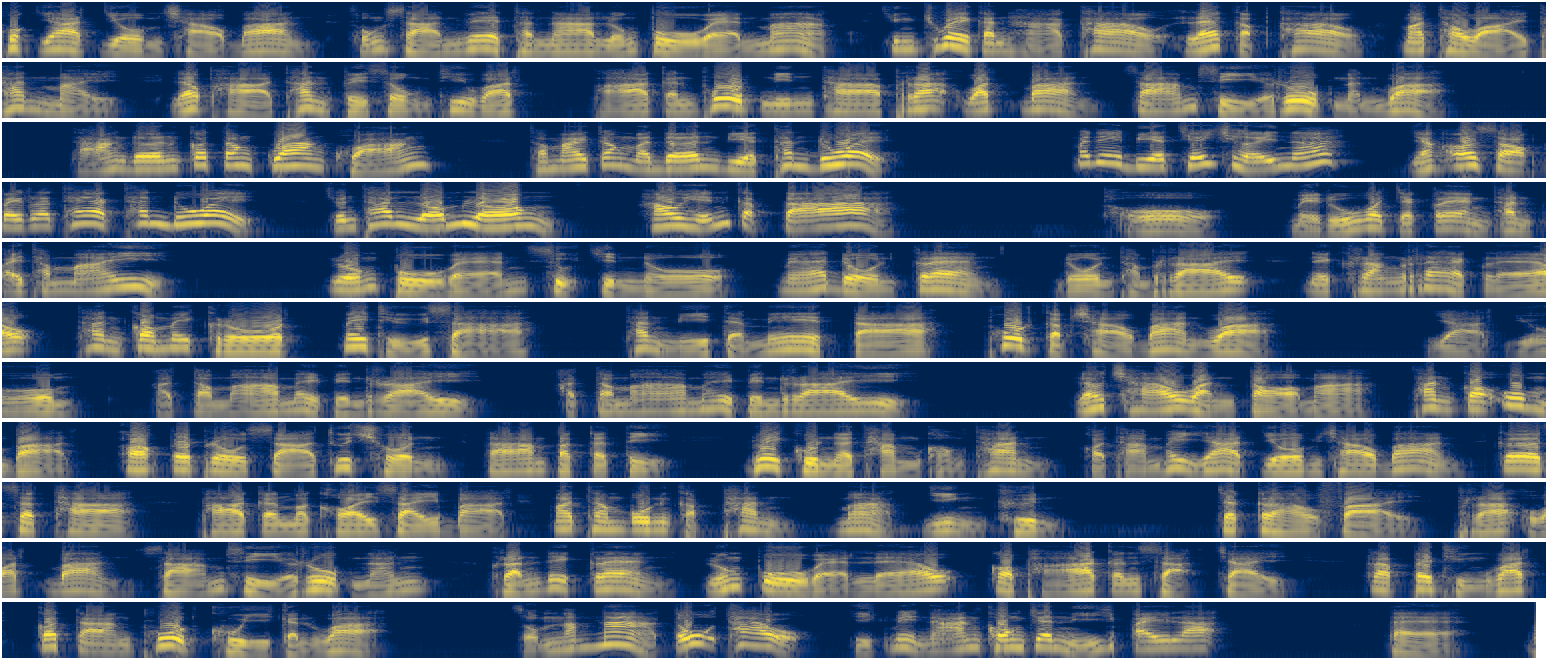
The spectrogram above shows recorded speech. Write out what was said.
พวกญาติโยมชาวบ้าน สงสารเวทนาหลวงปู่แหวนมาก จึงช่วยกันหาข้าวและกับข้าวมาถวายท่านใหม่ แล้วพาท่านไปส่งที่วัด พากันพูดนินทาพระวัดบ้านสามสี่รูปนั้นว่า ทางเดินก็ต้องกว้างขวางทำไมต้องมาเดินเบียดท่านด้วย ไม่ได้เบียดเฉยๆนะ ยังเอาศอกไปกระแทกท่านด้วย จนท่านล้มลง เฮาเห็นกับตา โธ่ไม่รู้ว่าจะแกล้งท่านไปทำไม หลวงปู่แหวนสุจินโน แม้โดนแกล้ง โดนทำร้ายในครั้งแรกแล้ว ท่านก็ไม่โกรธ ไม่ถือสา ท่านมีแต่เมตตา พูดกับชาวบ้านว่า ญาติโยม อัตมาไม่เป็นไร อัตมาไม่เป็นไร แล้วเช้าวันต่อมา ท่านก็อุ้มบาตรออกไปโปรดสาธุชนตามปกติ ด้วยคุณธรรมของท่านก็ทำให้ญาติโยมชาวบ้าน เกิดศรัทธา พากันมาคอยใส่บาตรมาทำบุญกับท่านมากยิ่งขึ้น จะกล่าวฝ่ายพระวัดบ้านสามสี่รูปนั้น ครั้นได้แกล้งหลวงปู่แหวนแล้วก็พากันสะใจ กลับไปถึงวัดก็ต่างพูดคุยกันว่า สมน้ำหน้าตู้เท่า อีกไม่นานคงจะหนีไปละ แต่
